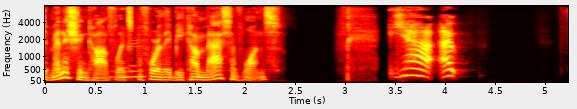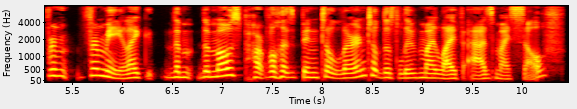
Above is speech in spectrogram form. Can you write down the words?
diminishing conflicts mm-hmm. before they become massive ones. Yeah, I for for me, like the the most powerful has been to learn to just live my life as myself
